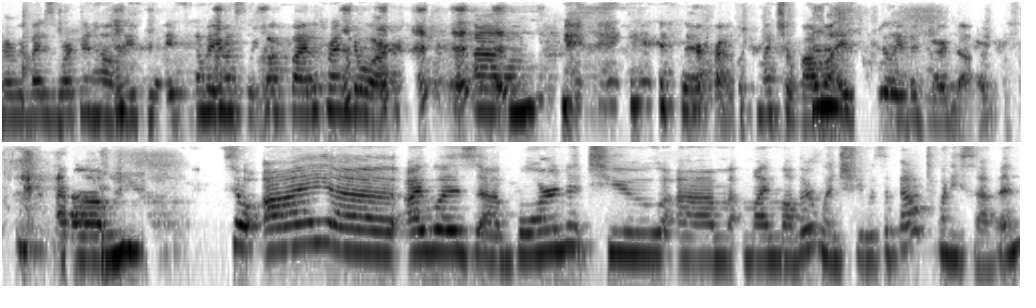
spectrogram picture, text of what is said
Everybody's working at home these days. Somebody must have walked by the front door. Um, my Chihuahua is really the guard dog. Um, so I uh, I was uh, born to um, my mother when she was about 27,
